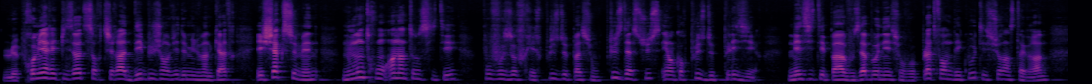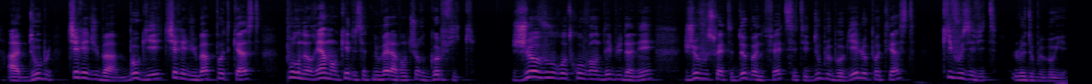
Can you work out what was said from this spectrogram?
Le premier épisode sortira début janvier 2024 et chaque semaine, nous monterons en intensité pour vous offrir plus de passion, plus d'astuces et encore plus de plaisir. N'hésitez pas à vous abonner sur vos plateformes d'écoute et sur Instagram à double-du-bas boguer-du-bas podcast pour ne rien manquer de cette nouvelle aventure golfique. Je vous retrouve en début d'année. Je vous souhaite de bonnes fêtes. C'était Double Boguet, le podcast qui vous évite le double boguet.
